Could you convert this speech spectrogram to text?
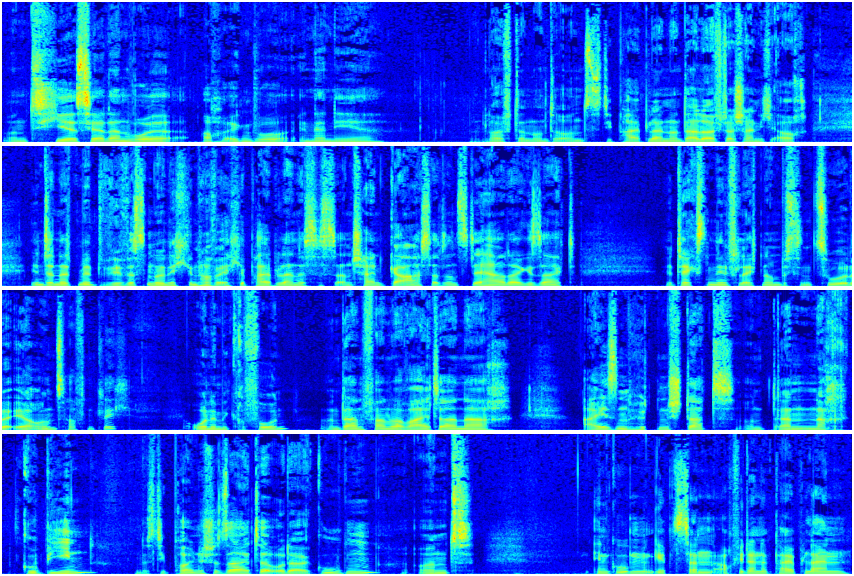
Und hier ist ja dann wohl auch irgendwo in der Nähe, läuft dann unter uns die Pipeline und da läuft wahrscheinlich auch Internet mit. Wir wissen nur nicht genau, welche Pipeline das ist. Anscheinend Gas, hat uns der Herr da gesagt. Wir texten den vielleicht noch ein bisschen zu oder er uns hoffentlich, ohne Mikrofon. Und dann fahren wir weiter nach Eisenhüttenstadt und dann nach Gubin, das ist die polnische Seite, oder Guben. Und In Guben gibt es dann auch wieder eine Pipeline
